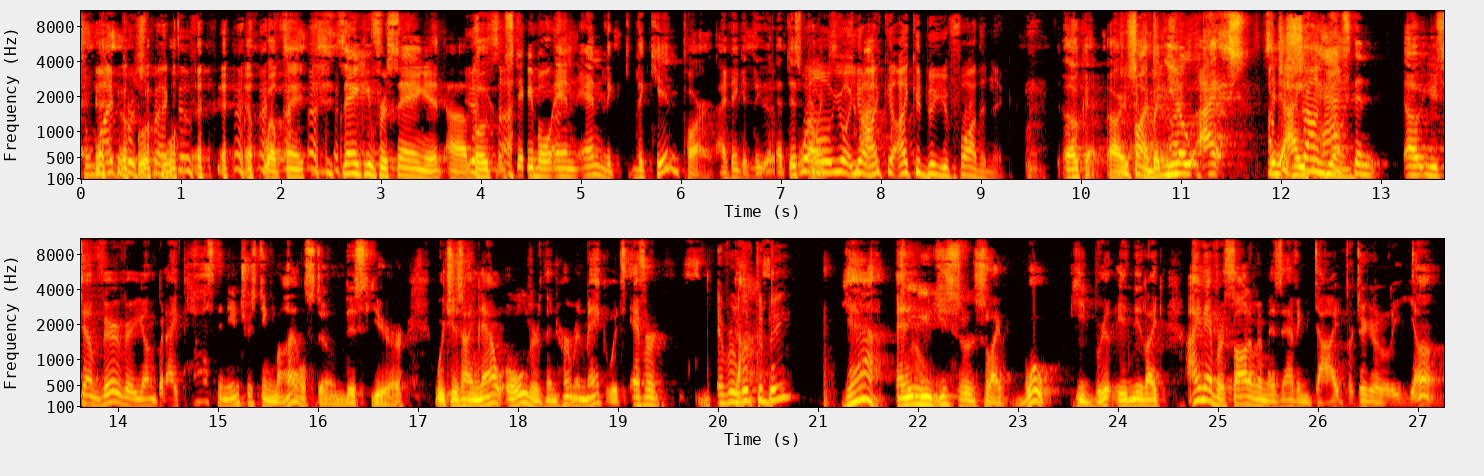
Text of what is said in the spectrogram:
From my perspective, well, thank, thank you for saying it. Uh, both stable and and the, the kid part. I think at, the, at this well, point. you know, I, could, I could be your father, Nick. Okay, all right, fine. But you know, I I I sound passed young. an oh, you sound very very young. But I passed an interesting milestone this year, which is I'm now older than Herman Mankiewicz ever. Ever lived to be? Yeah, and you just sort of like, whoa, he really and like I never thought of him as having died particularly young.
